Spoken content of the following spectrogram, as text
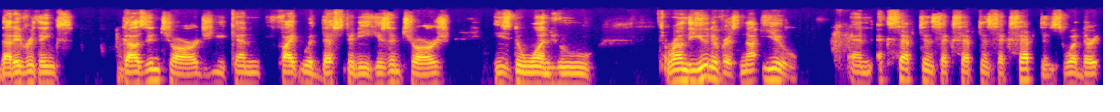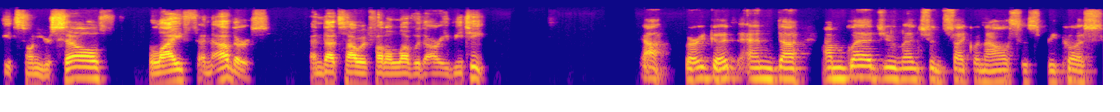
that everything's God's in charge. You can fight with destiny. He's in charge. He's the one who around the universe, not you. And acceptance, acceptance, acceptance, whether it's on yourself, life, and others. And that's how I fell in love with REBT. Yeah, very good. And uh, I'm glad you mentioned psychoanalysis because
